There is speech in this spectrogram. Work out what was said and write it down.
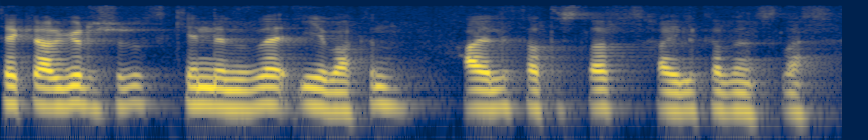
tekrar görüşürüz. Kendinize iyi bakın. Hayırlı satışlar, hayırlı kazançlar.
